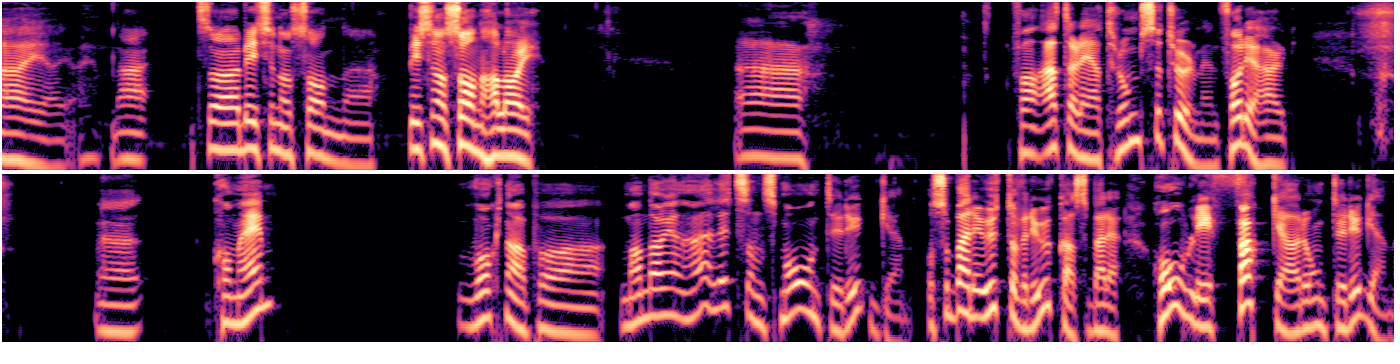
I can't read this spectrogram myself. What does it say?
Ai, ai, ai. Nei. Så det blir ikke noe sånn uh, blir ikke noe sånn halloi. Uh, faen, etter den Tromsø-turen min forrige helg uh, Kom hjem. Våkna på mandagen, jeg har litt sånn småvondt i ryggen. Og så bare utover uka så bare Holy fuck, jeg har vondt i ryggen.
